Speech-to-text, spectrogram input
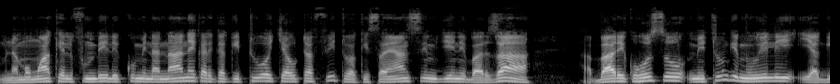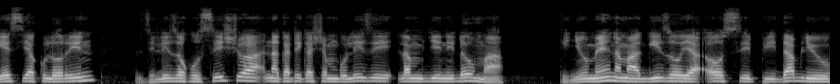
mnamo mwaka 2018 katika kituo cha utafiti wa kisayansi mjini Barzaa, habari kuhusu mitungi miwili ya gesi ya klorini zilizohusishwa na katika shambulizi la mjini Doma, kinyume na maagizo ya OCPW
